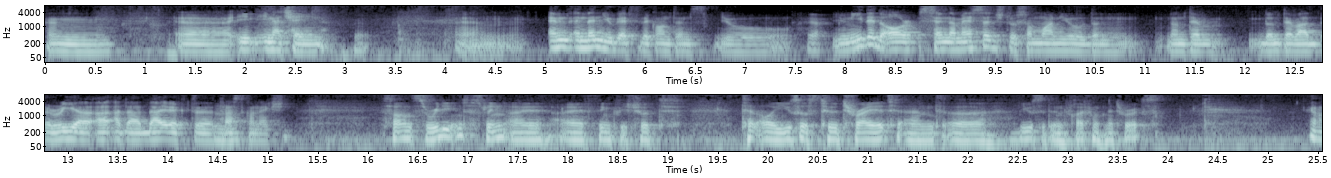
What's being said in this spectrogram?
and uh, in, in a chain. Um, and and then you get the contents you Yeah. you needed, or send a message to someone you don't don't have don't have a real a, a direct uh, trust connection. Sounds really interesting. I I think we should tell our users to try it and uh, use it in Freifunk networks. Yeah.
